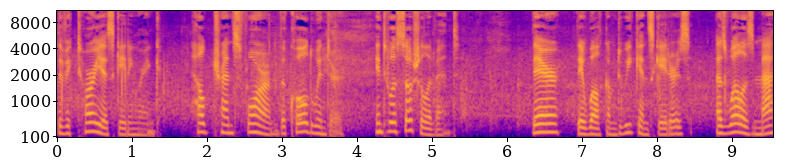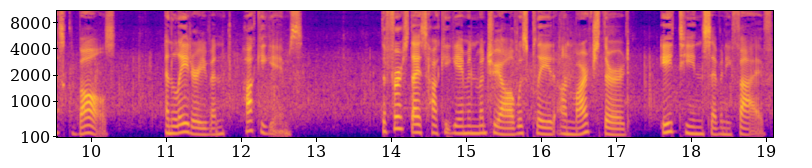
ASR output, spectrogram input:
the Victoria Skating Rink, helped transform the cold winter into a social event. There, they welcomed weekend skaters, as well as masked balls, and later even hockey games. The first ice hockey game in Montreal was played on March 3, 1875.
